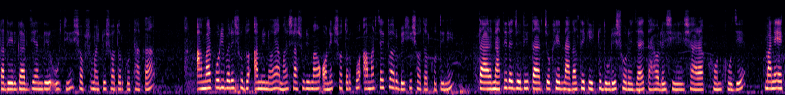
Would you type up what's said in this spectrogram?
তাদের গার্জিয়ানদের উচিত সবসময় একটু সতর্ক থাকা। আমার পরিবারে শুধু আমি নয়, আমার শাশুড়ি মাও অনেক সতর্ক, আমার চাইতেও আরও বেশি সতর্ক তিনি। তার নাতিরা যদি তার চোখের নাগাল থেকে একটু দূরে সরে যায়, তাহলে সে সারাক্ষণ খোঁজে। মানে এক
